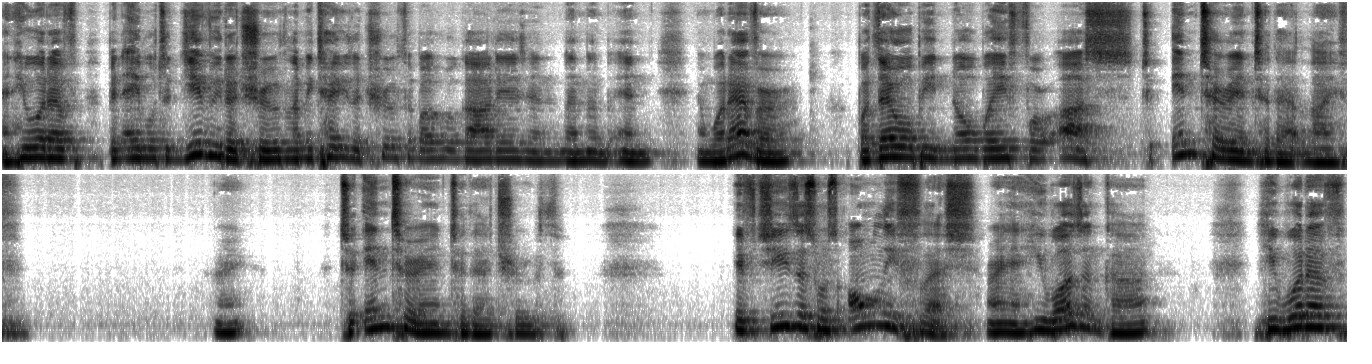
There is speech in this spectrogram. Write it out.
and he would have been able to give you the truth. Let me tell you the truth about who God is and, and, and, and whatever. But there will be no way for us to enter into that life, right? To enter into that truth. If Jesus was only flesh, right, and he wasn't God, he would have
